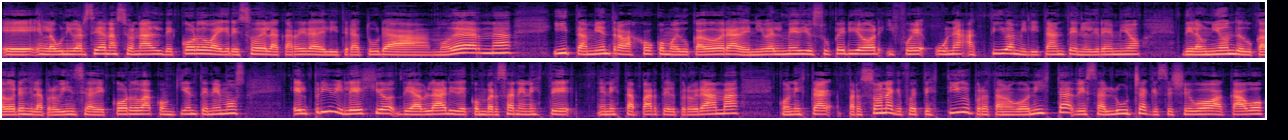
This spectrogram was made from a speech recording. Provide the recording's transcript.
eh, en la Universidad Nacional de Córdoba egresó de la carrera de literatura moderna y también trabajó como educadora de nivel medio superior y fue una activa militante en el gremio de la Unión de Educadores de la provincia de Córdoba, con quien tenemos el privilegio de hablar y de conversar en este en esta parte del programa con esta persona que fue testigo y protagonista de esa lucha que se llevó a cabo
